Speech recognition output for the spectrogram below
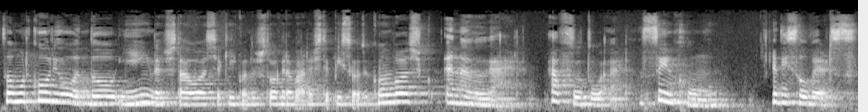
Então, Mercúrio andou e ainda está hoje aqui quando estou a gravar este episódio convosco a navegar, a flutuar, sem rumo, a dissolver-se.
